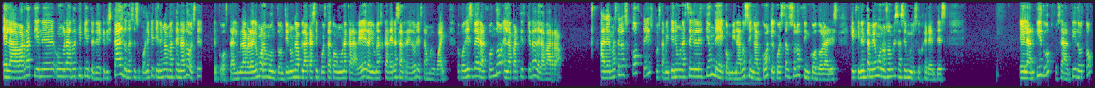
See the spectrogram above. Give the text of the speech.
En la barra tiene un gran recipiente de cristal donde se supone que tienen almacenado este costal. La verdad que mola un montón. Tiene una placa así puesta con una calavera y unas caderas alrededor y está muy guay. Lo podéis ver al fondo en la parte izquierda de la barra. Además de los cócteles, pues también tienen una selección de combinados sin alcohol que cuestan solo 5 dólares, que tienen también unos nombres así muy sugerentes. El antídoto, o sea, antídoto,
